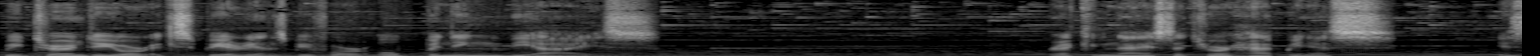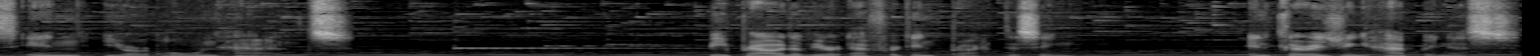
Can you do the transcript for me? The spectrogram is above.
return to your experience before opening the eyes. Recognize that your happiness is in your own hands. Be proud of your effort in practicing, encouraging happiness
